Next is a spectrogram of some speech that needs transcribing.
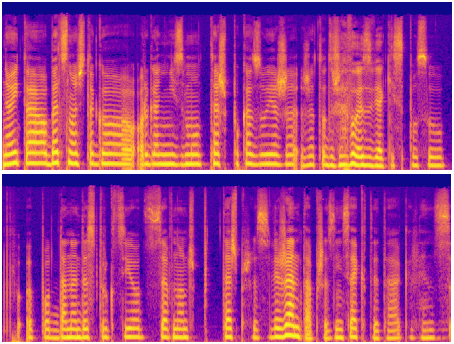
No i ta obecność tego organizmu też pokazuje, że, że to drzewo jest w jakiś sposób poddane destrukcji od zewnątrz też przez zwierzęta, przez insekty, tak? Więc,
